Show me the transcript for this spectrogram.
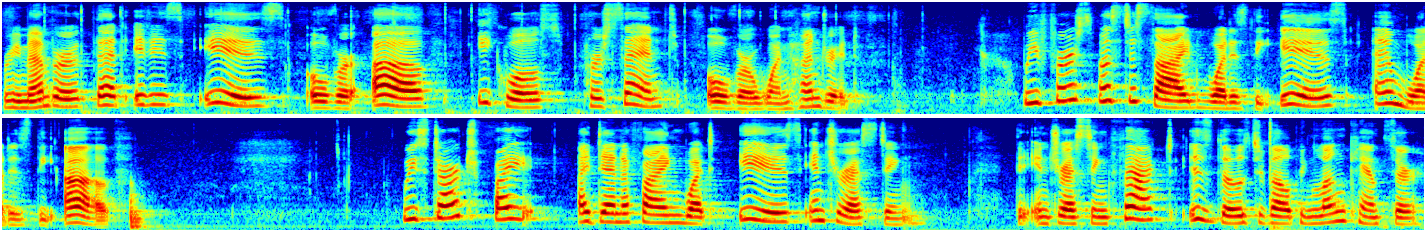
Remember that it is is over of equals percent over 100. We first must decide what is the is and what is the of. We start by identifying what is interesting. The interesting fact is those developing lung cancer,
